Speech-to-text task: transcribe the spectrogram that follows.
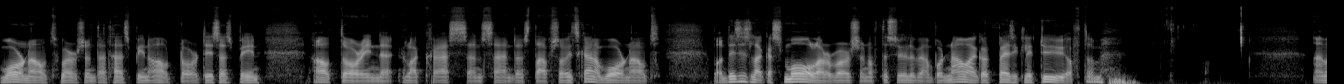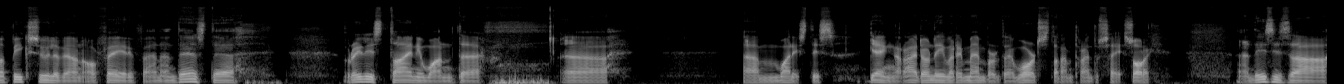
worn out version that has been outdoor. This has been outdoor in the, like grass and sand and stuff, so it's kind of worn out. But this is like a smaller version of the Sylveon, but now I got basically two of them. I'm a big Sylveon or Fairy fan, and there's the really tiny one, the uh, um, what is this? Gengar. I don't even remember the words that I'm trying to say. Sorry. And this is a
